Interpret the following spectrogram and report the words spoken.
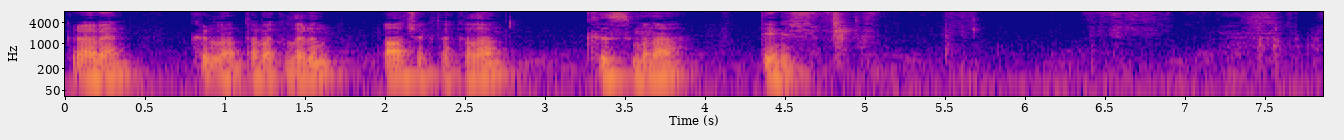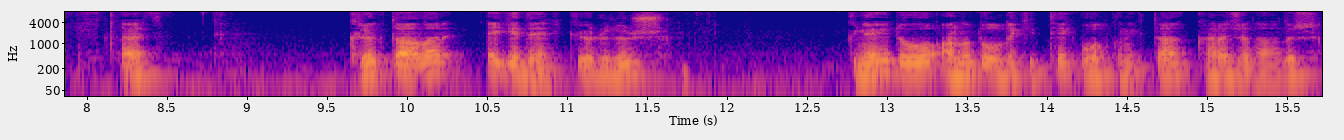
Graben kırılan tabakaların alçakta kalan kısmına denir. Evet. Kırık Dağlar Ege'de görülür. Güneydoğu Anadolu'daki tek volkanik dağ Karaca Dağı'dır.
